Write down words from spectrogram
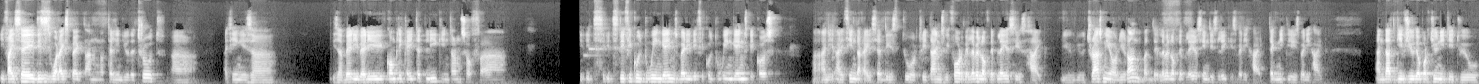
if I say this is what I expect, I'm not telling you the truth. Uh, I think is a is a very very complicated league in terms of uh, it's it's difficult to win games, very difficult to win games because. Uh, and I think that I said this two or three times before. The level of the players is high you, you trust me or you don't, but the level of the players in this league is very high. Technically, is very high, and that gives you the opportunity to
